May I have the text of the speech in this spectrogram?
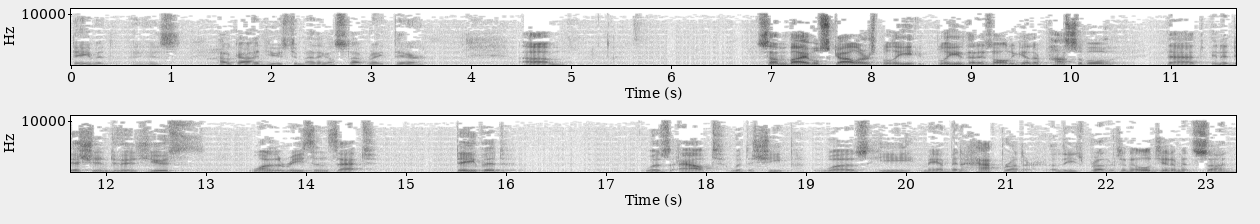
David and his how God used him. I think I'll stop right there. Um, some Bible scholars believe, believe that it's altogether possible that in addition to his youth, one of the reasons that David was out with the sheep was he may have been a half brother of these brothers, an illegitimate son.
